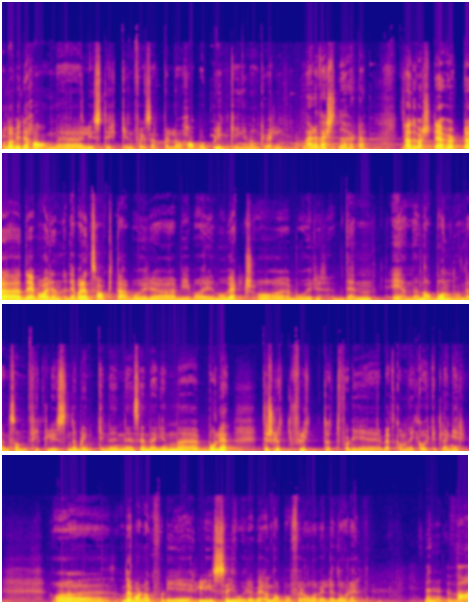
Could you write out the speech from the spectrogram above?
Og da vil de ha med lysstyrken f.eks. og ha bort blinkingen om kvelden. Hva er det verste du har hørt, da? Ja, det verste jeg hørte, det var, en, det var en sak der hvor vi var involvert. Og hvor den ene naboen, den som fikk lysene blinkende inn i sin egen bolig, til slutt flyttet fordi vedkommende ikke orket lenger. Og det var nok fordi lyset gjorde naboforholdet veldig dårlig. Men hva,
